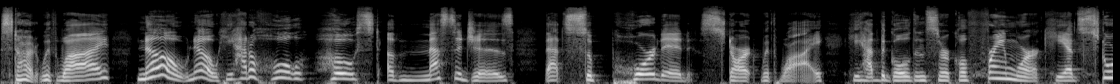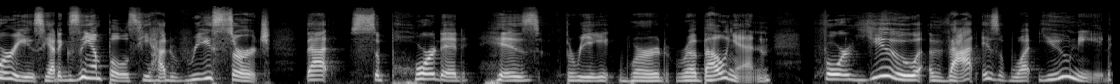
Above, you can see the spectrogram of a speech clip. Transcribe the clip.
start with why. No, no, he had a whole host of messages that supported Start with Why. He had the Golden Circle framework, he had stories, he had examples, he had research that supported his three word rebellion. For you, that is what you need.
